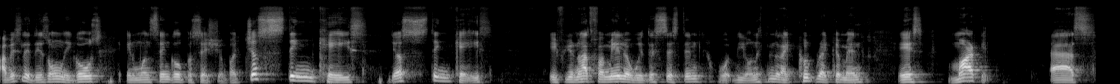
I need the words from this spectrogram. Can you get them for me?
Obviously, this only goes in one single position, but just in case, just in case, if you're not familiar with this system, the only thing that I could recommend is mark it as,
